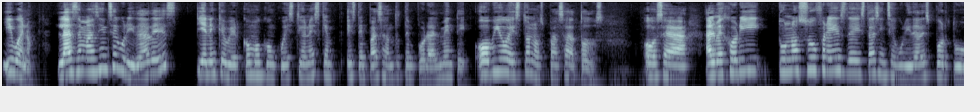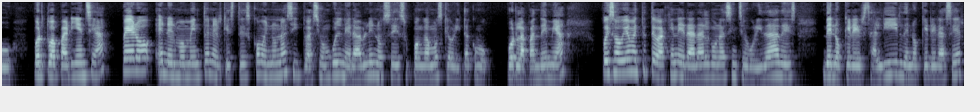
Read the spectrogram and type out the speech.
Y bueno, las demás inseguridades tienen que ver como con cuestiones que estén pasando temporalmente. Obvio, esto nos pasa a todos. O sea, a lo mejor y tú no sufres de estas inseguridades por tu, por tu apariencia, pero en el momento en el que estés como en una situación vulnerable, no sé, supongamos que ahorita como por la pandemia, pues obviamente te va a generar algunas inseguridades, de no querer salir, de no querer hacer,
